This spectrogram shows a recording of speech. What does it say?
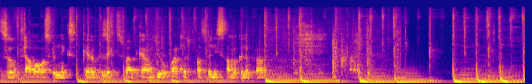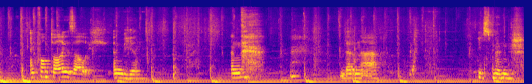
Zo'n drama was voor niks. Ik heb ook gezegd, we hebben elkaar een duo partner als we niet samen kunnen praten. Ik vond het wel gezellig in het begin. En daarna iets minder.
